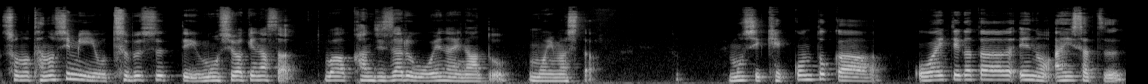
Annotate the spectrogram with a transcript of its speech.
その楽しみを潰すっていう申し訳なさは感じざるを得ないなと思いました。もし結婚とか、お相手方への挨拶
